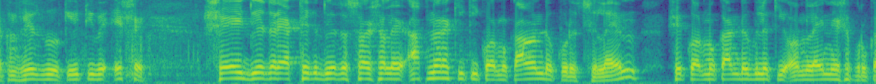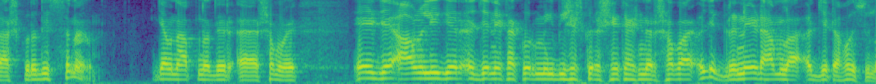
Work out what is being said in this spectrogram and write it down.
এখন ফেসবুক ইউটিউবে এসে সেই দুই এক থেকে দুই হাজার ছয় সালে আপনারা কি কি কর্মকাণ্ড করেছিলেন? সেই কর্মকাণ্ডগুলো কি অনলাইনে এসে প্রকাশ করে দিচ্ছে না? যেমন আপনাদের সময় এই যে আওয়ামী লীগের যে নেতাকর্মী, বিশেষ করে শেখ হাসিনার সবাই ওই যে গ্রেনেড হামলা যেটা হয়েছিল,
